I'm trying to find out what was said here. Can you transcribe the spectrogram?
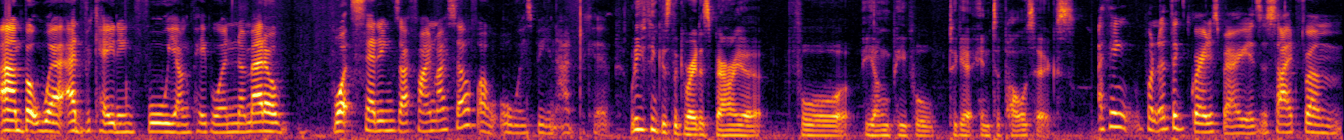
um, but we're advocating for young people, and no matter what settings I find myself, I'll always be an advocate. What do you think is the greatest barrier for young people to get into politics? I think one of the greatest barriers, aside from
